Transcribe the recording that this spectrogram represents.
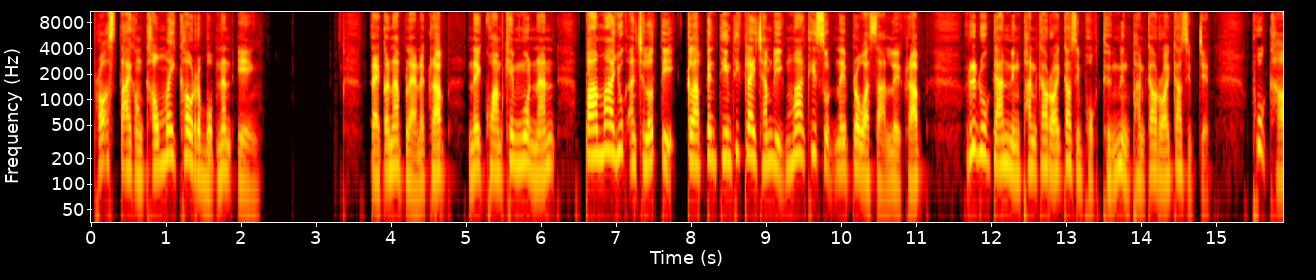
เพราะสไตล์ของเขาไม่เข้าระบบนั่นเอง แต่ก็น่าแปลกนะครับ ในความเข้มงวดนั้น ปาม่ายุคอันเชลติกลับเป็นทีมที่ใกล้แชมป์ลีกมากที่สุดในประวัติศาสตร์เลยครับ ฤดูกาล 1996 ถึง 1997 พวกเขา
